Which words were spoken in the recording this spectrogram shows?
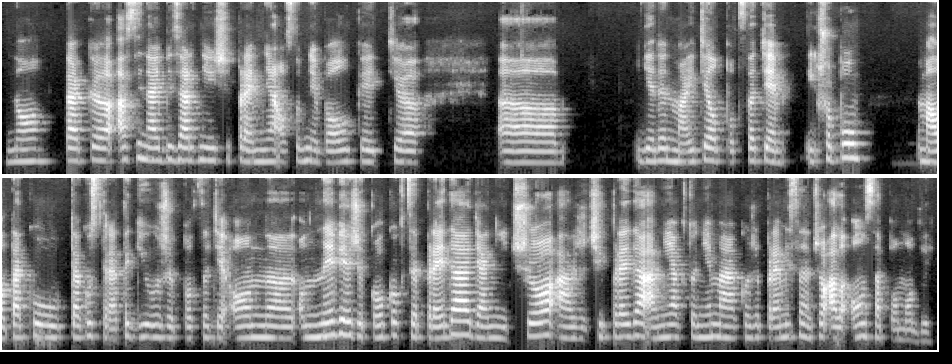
No, tak uh, asi najbizarnejší pre mňa osobne bol, keď uh, jeden majiteľ v podstate e-shopu mal takú, takú stratégiu, že v podstate on, on nevie, že koľko chce predať ani čo a že či predá a nejak to nemá akože premyslené čo, ale on sa pomodli.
